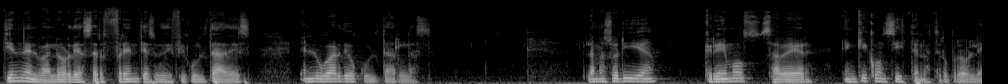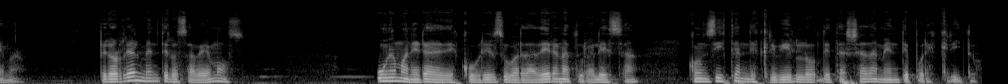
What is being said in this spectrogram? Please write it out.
tienen el valor de hacer frente a sus dificultades en lugar de ocultarlas. La mayoría creemos saber en qué consiste nuestro problema, pero ¿realmente lo sabemos? Una manera de descubrir su verdadera naturaleza consiste en describirlo detalladamente por escrito.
